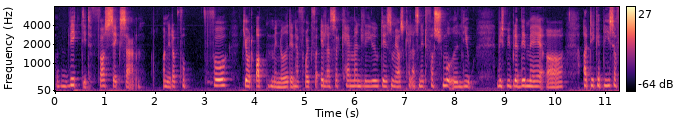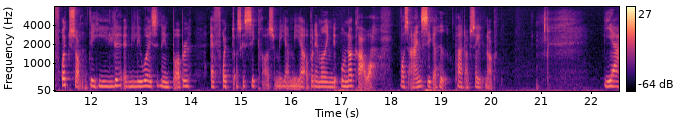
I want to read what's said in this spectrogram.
vigtigt for sekseren. Og netop få, få gjort op med noget af den her frygt, for ellers så kan man leve det, som jeg også kalder sådan et forsmået liv hvis vi bliver ved med at... Og det kan blive så frygtsomt, det hele, at vi lever i sådan en boble af frygt og skal sikre os mere og mere, og på den måde egentlig undergraver vores egen sikkerhed, paradoxalt nok. Ja,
